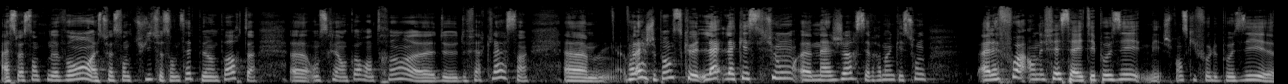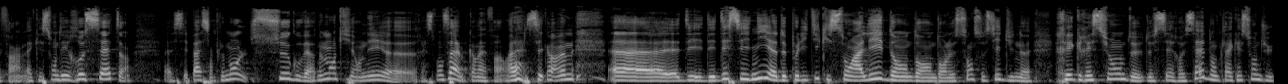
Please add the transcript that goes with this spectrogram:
à 69 ans, à 68, 67, peu importe, euh, on serait encore en train de, faire classe. voilà, je pense que la question majeure, c'est vraiment une question à la fois, en effet, ça a été posé, mais je pense qu'il faut le poser. Euh, enfin, la question des recettes, euh, c'est pas simplement ce gouvernement qui en est euh, responsable, quand même. Enfin, voilà, c'est quand même des, décennies de politique qui sont allées dans, le sens aussi d'une régression de, ces recettes. Donc, la question du,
